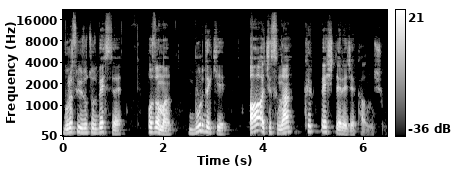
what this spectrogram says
Burası 135 ise o zaman buradaki A açısına 45 derece kalmış olur.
